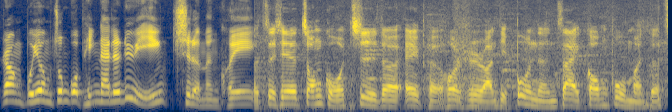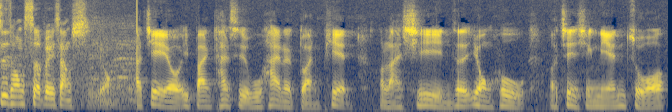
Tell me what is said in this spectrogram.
让不用中国平台的绿营吃了闷亏。这些中国制的 App 或者是软体不能在公部门的自通设备上使用。它借由一般看似无害的短片，来吸引这用户呃进行粘着，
